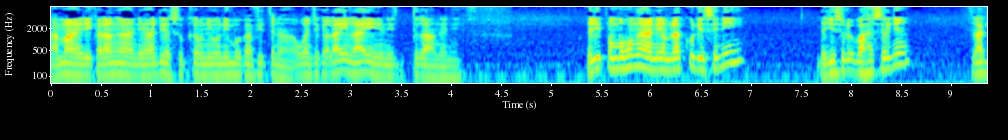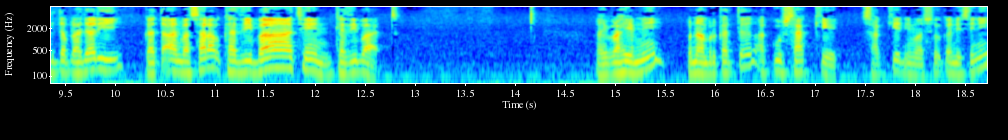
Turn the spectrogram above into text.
Ramai di kalangan yang ada Suka menimbulkan fitnah. Orang cakap lain-lain yang diterangkannya Jadi pembohongan yang berlaku di sini Dari sudut bahasanya Telah kita pelajari Kataan bahasa Arab Kazibatin Kazibat. Nabi Ibrahim ni pernah berkata Aku sakit. Sakit dimasukkan di sini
